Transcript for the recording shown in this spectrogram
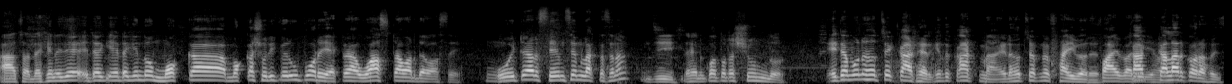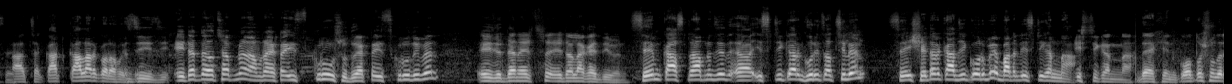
আচ্ছা দেখেন এই যে এটা কি এটা কিন্তু মক্কা মক্কা শরীফের উপরে একটা ওয়াচ টাওয়ার দেওয়া আছে। ওইটার সেম সেম লাগতেছে না? জি। দেখেন কতটা সুন্দর। এটা মনে হচ্ছে কাঠের কিন্তু কাঠ না এটা হচ্ছে আপনার ফাইবারের কাঠ কালার করা হয়েছে। আচ্ছা কাট কালার করা হয়েছে। জি জি। এটাতে হচ্ছে আপনার আমরা একটা স্ক্রু শুধু একটা স্ক্রু দিবেন এই যে দেন এটা লাগাই দিবেন। সেম কাজটা আপনি যে স্টিকার ঘুরি চাচ্ছিলেন সেই সেটার কাজই করবে বাট এটা স্টিকার না। স্টিকার না। দেখেন কত সুন্দর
